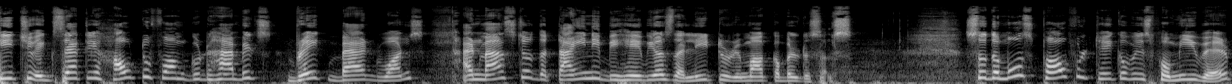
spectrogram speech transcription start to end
teach you exactly how to form good habits, break bad ones, and master the tiny behaviors that lead to remarkable results. So, the most powerful takeaways for me were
